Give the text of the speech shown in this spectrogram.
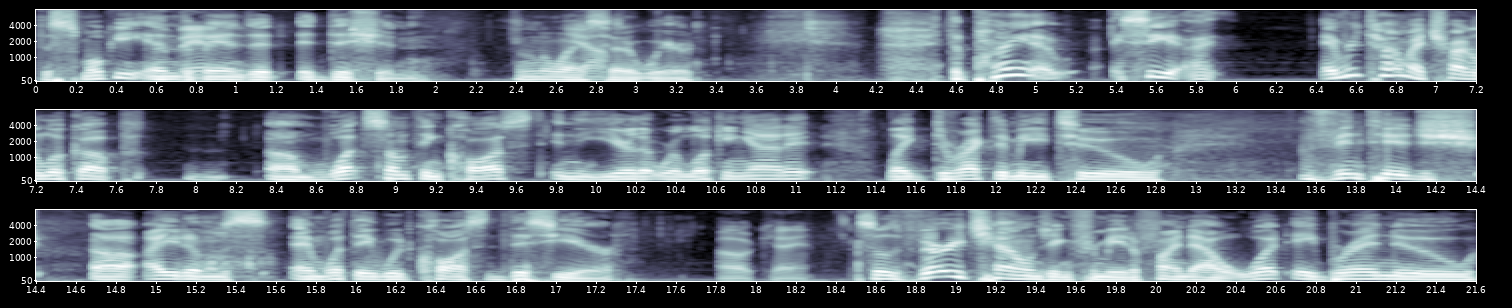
the Smokey and the Bandit. edition. I don't know why I said it weird. The pine. See, I every time I try to look up um, what something cost in the year that we're looking at it, like directed me to vintage uh, items and what they would cost this year. Okay. So it's very challenging for me to find out what a brand new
